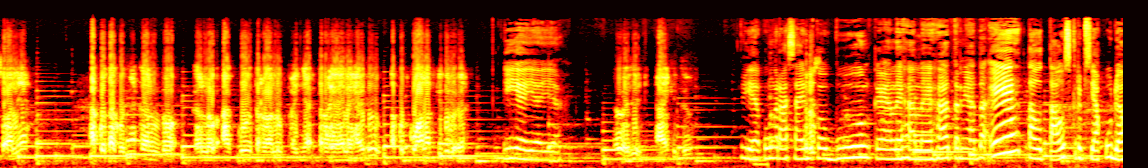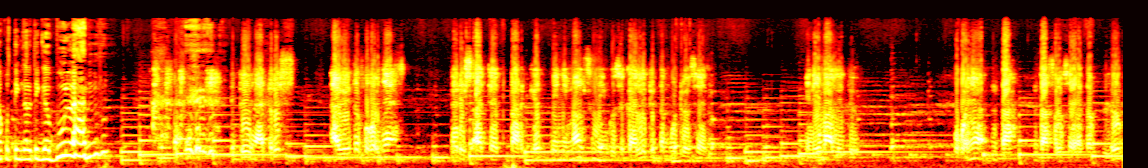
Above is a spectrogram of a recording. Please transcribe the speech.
Soalnya aku takutnya kalau kalau aku terlalu banyak terleha-leha itu takut kualat gitu loh ya. Iya iya iya. Nah gitu Iya aku ngerasain Terus? kok bung kayak leha-leha. Ternyata eh tahu-tahu skripsi aku udah aku tinggal tiga bulan. Itu nah terus aku itu pokoknya harus ada target minimal seminggu sekali ketemu dosen. Minimal itu. Pokoknya entah entah selesai atau belum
